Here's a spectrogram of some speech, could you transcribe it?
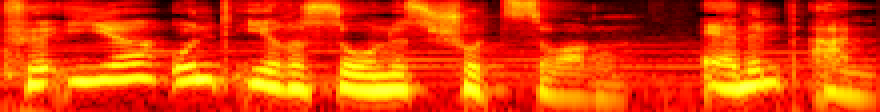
für ihr und ihres Sohnes Schutz sorgen. Er nimmt an.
